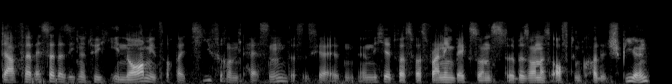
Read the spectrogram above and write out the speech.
da verbessert er sich natürlich enorm jetzt auch bei tieferen Pässen. Das ist ja nicht etwas, was Running Backs sonst äh, besonders oft im College spielen.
